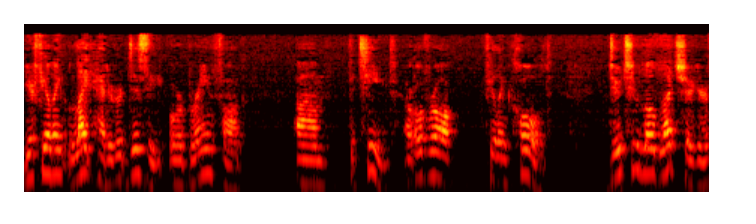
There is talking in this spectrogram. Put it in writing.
you're feeling lightheaded or dizzy or brain fog, um, fatigued, or overall feeling cold, due to low blood sugar,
